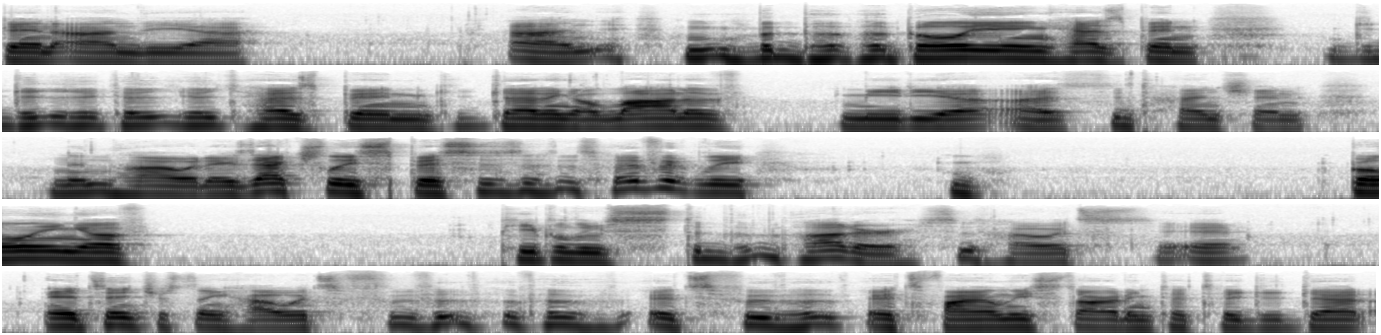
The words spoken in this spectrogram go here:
been on the uh, on b- b- bullying has been g- g- has been getting a lot of media attention nowadays. Actually, specifically bullying of people who stutter. So it's it, it's interesting how it's it's it's finally starting to take get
